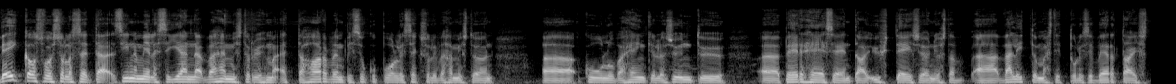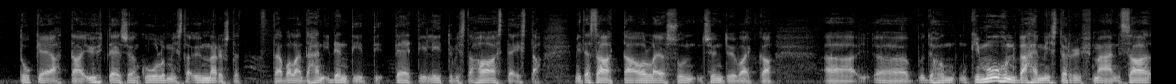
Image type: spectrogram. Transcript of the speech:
veikkaus voisi olla se, että siinä mielessä jännä vähemmistöryhmä, että harvempi sukupuoli seksuaalivähemmistöön äh, kuuluva henkilö syntyy äh, perheeseen tai yhteisöön, josta äh, välittömästi tulisi vertaistukea tai yhteisöön kuulumista, ymmärrystä tavallaan tähän identiteettiin liittyvistä haasteista, mitä saattaa olla, jos sun syntyy vaikka johonkin muuhun vähemmistöryhmään, saa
